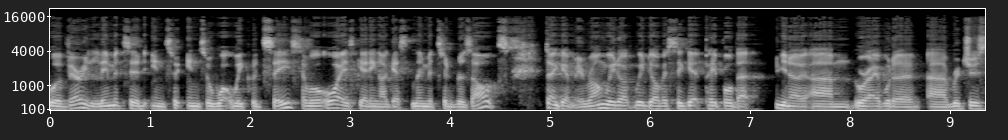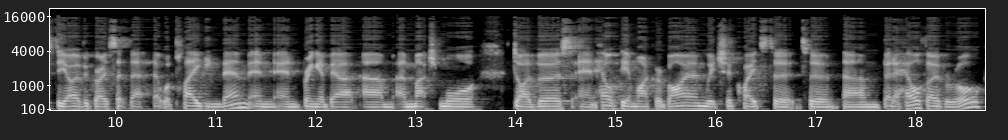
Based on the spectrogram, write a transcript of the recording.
we're very limited into into what we could see. So we're always getting, I guess, limited results. Don't get me wrong; we'd we'd obviously get people that you know um, were able to uh, reduce the overgrowth that, that that were plaguing them and and bring about um, a much more diverse and healthier microbiome, which equates to to um, better health overall.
